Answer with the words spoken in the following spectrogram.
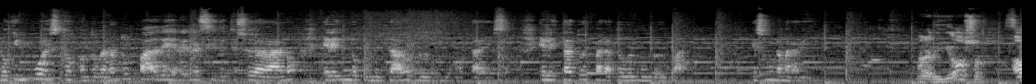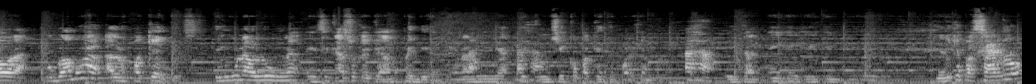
los impuestos, cuánto ganan tus padres, eres residente ciudadano, eres indocumentado, no les importa eso. El estatus es para todo el mundo igual. Eso es una maravilla. Maravilloso. Ahora, vamos a, los paquetes. Tengo una alumna, en ese caso que quedamos pendientes, una niña con cinco paquetes, por ejemplo. Ajá. Y tiene que pasarlo.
